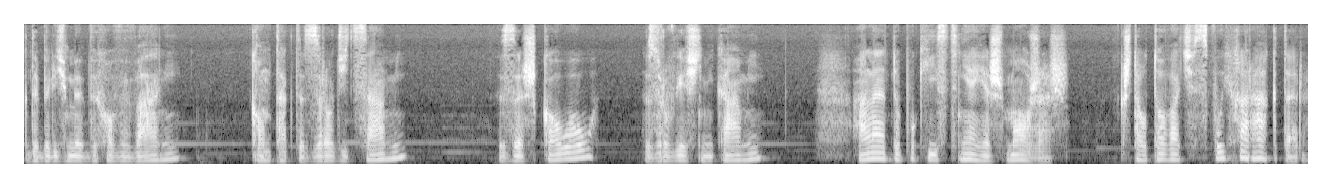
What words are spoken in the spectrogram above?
gdy byliśmy wychowywani, kontakt z rodzicami, ze szkołą, z rówieśnikami, ale dopóki istniejesz, możesz kształtować swój charakter.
